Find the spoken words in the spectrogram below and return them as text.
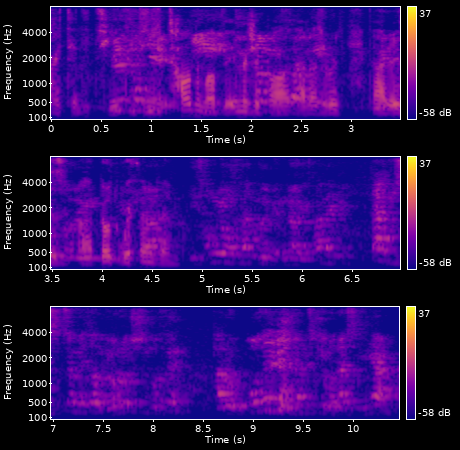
identity, continue to tell them of the image of God that, has, already- that is uh, built within them. 이 성령 사는 것 맥락에서 하나님이 딱 이 시점에서 열어주신 것은 바로 무엇을 연장시키 원하시느냐?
